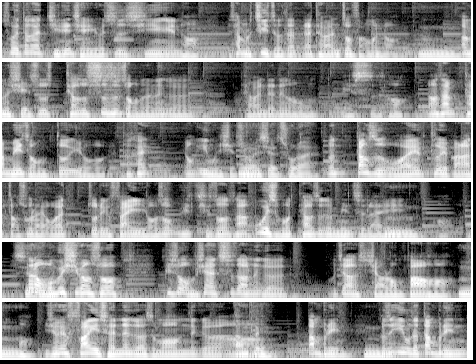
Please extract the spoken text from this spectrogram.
所以大概几年前有一次 CNN 哈，他们的记者在来台湾做访问哦，嗯，他们写出挑出四十种的那个台湾的那种美食哈，然后他他每种都有，他开。用英文写出来，英文写出来。嗯，当时我还特别把它找出来，我还做了一个翻译。我说，其实说他为什么挑这个名字来？嗯、哦，当然我们希望说，比如说我们现在吃到那个我们叫小笼包哈，嗯，哦，以前会翻译成那个什么那个 dumpling，dumpling，可是英文的 dumpling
